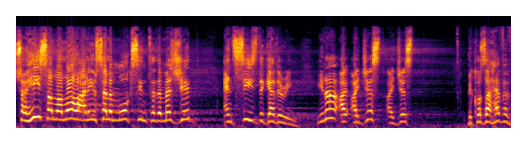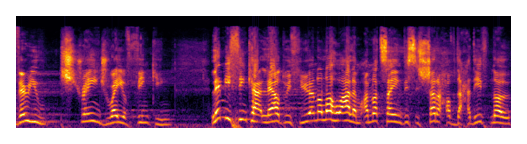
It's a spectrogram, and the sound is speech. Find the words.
So he sallallahu alayhi wasallam walks into the masjid and sees the gathering. You know, I, I just, I just, because I have a very strange way of thinking, let me think out loud with you. And Allahu Alam, I'm not saying this is sharah of the hadith. No,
